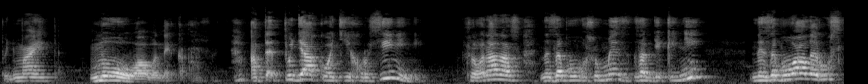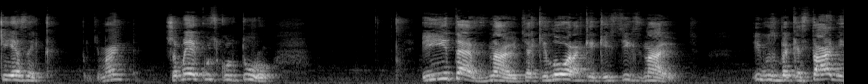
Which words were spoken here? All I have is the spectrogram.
Понімаєте? Мова, вони кажуть. А те подякувати їх Росініні, що вона нас не забув, що ми завдяки ній не забували русський язик. Понімаєте? Що ми якусь культуру. І її теж знають, як і Лорак, як і всіх знають. І в Узбекистані,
